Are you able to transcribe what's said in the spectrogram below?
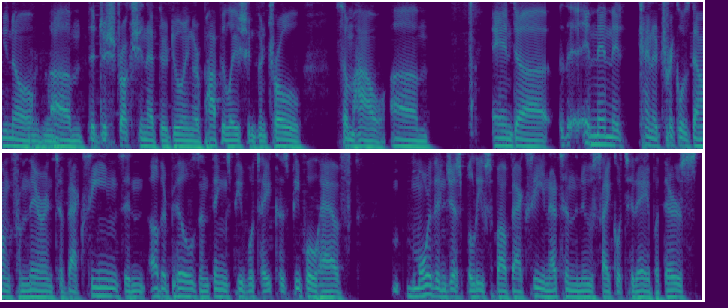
you know Mhm. um, the destruction that they're doing or population control somehow. Um, and uh, and then it kind of trickles down from there into vaccines and other pills and things people take because people have more than just beliefs about vaccine. That's in the news cycle today, but there's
